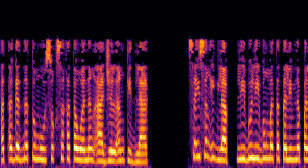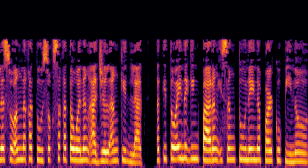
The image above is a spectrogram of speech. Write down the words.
at agad na tumusok sa katawan ng Agil ang kidlat. Sa isang iglap, libu-libong matatalim na palaso ang nakatusok sa katawan ng Agil ang kidlat, at ito ay naging parang isang tunay na parkupino.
